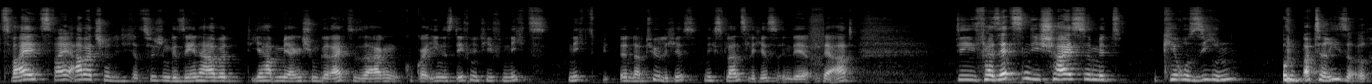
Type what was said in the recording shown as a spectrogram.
zwei, zwei Arbeitsschritte, die ich dazwischen gesehen habe, die haben mir eigentlich schon gereicht zu sagen, Kokain ist definitiv nichts, nichts Natürliches, nichts Pflanzliches in der, der Art. Die versetzen die Scheiße mit Kerosin und Batteriesäure.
